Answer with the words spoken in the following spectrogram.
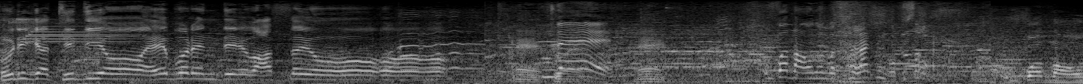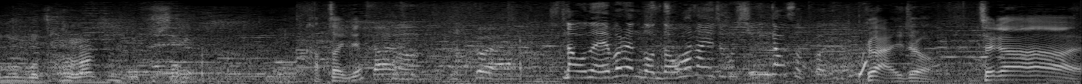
우리가 드디어 에버랜드에 왔어요. 네, 근데. 네. 오빠 나 오늘 뭐 달라진 거 없어? 오빠 나 오늘 뭐 달라진 거 없어? 갑자기요? 나 오늘 에버랜드 온다고 조금 신경 썼거든 그거 알죠? 제가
